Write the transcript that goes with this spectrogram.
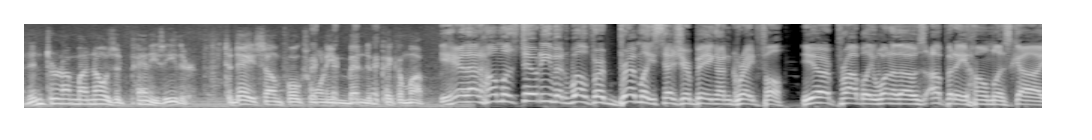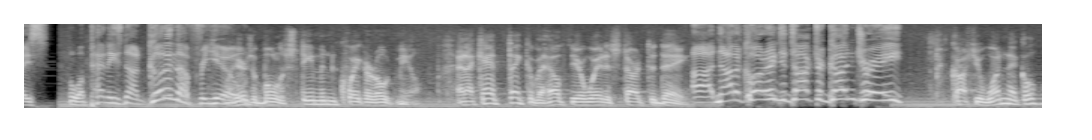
I didn't turn up my nose at pennies either. Today, some folks won't even bend to pick pick 'em up. You hear that, homeless dude? Even Wilford Brimley says you're being ungrateful. You're probably one of those uppity homeless guys. Well, a penny's not good enough for you. Well, here's a bowl of steaming Quaker oatmeal. And I can't think of a healthier way to start the day. Uh, not according to Dr. Gundry. Cost you one nickel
